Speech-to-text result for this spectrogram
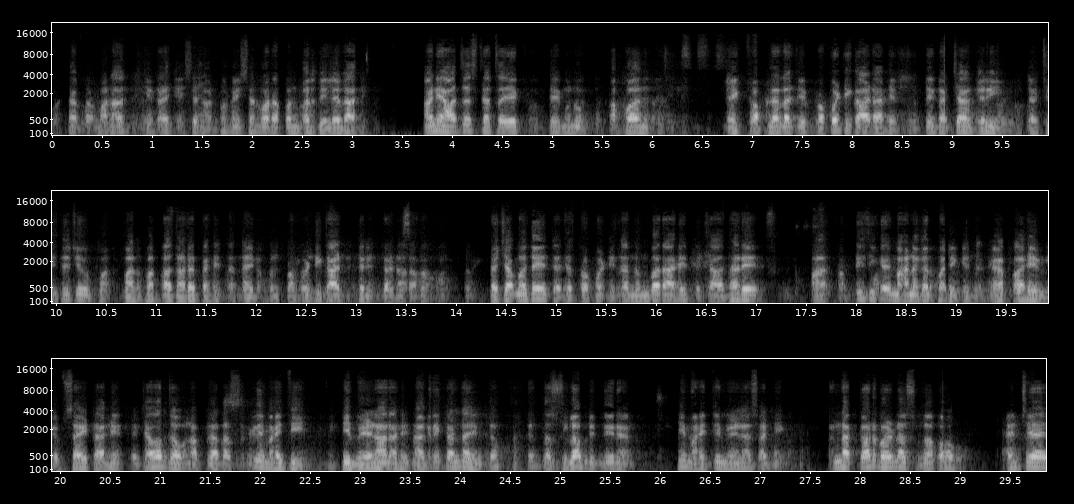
मोठ्या प्रमाणात डिजिटायझेशन ऑटोमेशनवर आपण भर दिलेला आहे. आणि आजच त्याचा एक कृत्य म्हणून आपण एक आपल्याला जे प्रॉपर्टी कार्ड आहे प्रत्येकाच्या घरी त्याचे ते जे मालमत्ता धारक आहेत त्यांना एक आपण प्रॉपर्टी कार्ड वितरित करणार आहोत. त्याच्यामध्ये त्याच्या प्रॉपर्टीचा नंबर आहे त्याच्या आधारे आपली जी काही महानगरपालिकेचं ऍप आहे वेबसाईट आहे त्याच्यावर जाऊन आपल्याला सगळी माहिती ही मिळणार आहे. नागरिकांना एकदम अत्यंत सुलभ रीतीने ही माहिती मिळण्यासाठी त्यांना कर भरणं सुलभ व्हावं. त्यांचे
